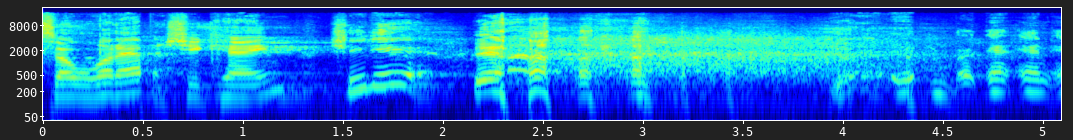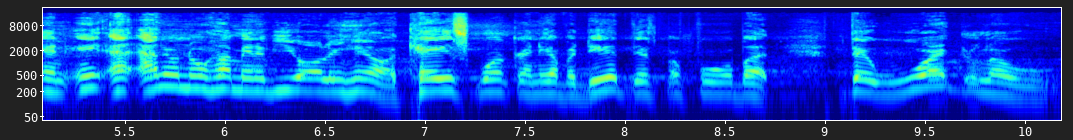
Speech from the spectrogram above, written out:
So, what happened? She came. She did. Yeah. and, and, and I don't know how many of you all in here are caseworker and ever did this before, but the workload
